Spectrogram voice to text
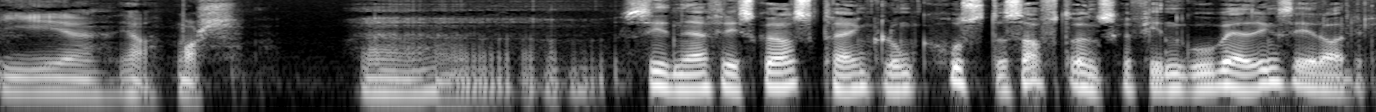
i eh, ja, mars. Siden jeg er frisk og rask, tar jeg en klunk hostesaft og ønsker Finn god bedring, sier Arild.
